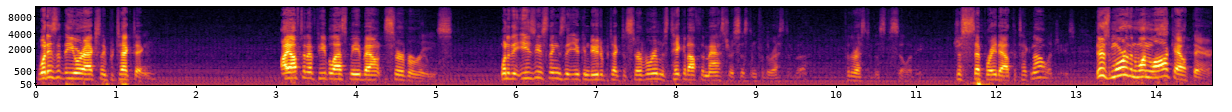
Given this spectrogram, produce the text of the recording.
What is it that you are actually protecting? I often have people ask me about server rooms. One of the easiest things that you can do to protect a server room is take it off the master system for the rest of the, for the rest of this facility. Just separate out the technologies. There's more than one lock out there.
